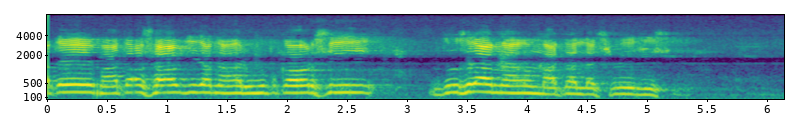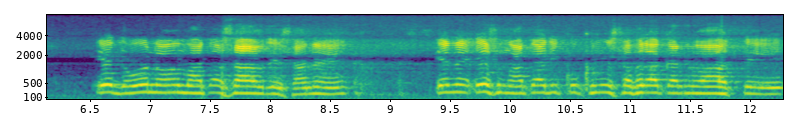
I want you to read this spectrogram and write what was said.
ਅਤੇ ਮਾਤਾ ਸਾਹਿਬ ਜੀ ਦਾ ਨਾਮ ਰੂਪ ਕੌਰ ਸੀ, ਦੂਸਰਾ ਨਾਮ ਮਾਤਾ ਲక్ష్ਮੀ ਜੀ ਸੀ। ਇਹ ਦੋ ਨਾਮ ਮਾਤਾ ਸਾਹਿਬ ਦੇ ਸਨ। ਇਹਨੇ ਇਸ ਮਾਤਾ ਦੀ ਕੁੱਖ ਨੂੰ ਸਫਲਾ ਕਰਨ ਵਾਸਤੇ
